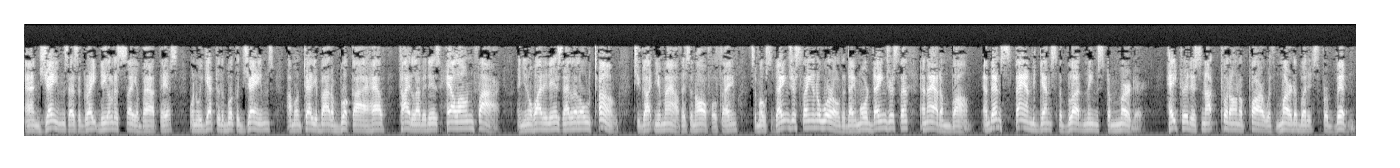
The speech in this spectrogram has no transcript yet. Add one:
And James has a great deal to say about this. When we get to the book of James, I'm going to tell you about a book I have. Title of it is Hell on Fire. And you know what it is? That little old tongue that you got in your mouth. It's an awful thing. It's the most dangerous thing in the world today, more dangerous than an atom bomb. And then stand against the blood means to murder. Hatred is not put on a par with murder, but it's forbidden.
